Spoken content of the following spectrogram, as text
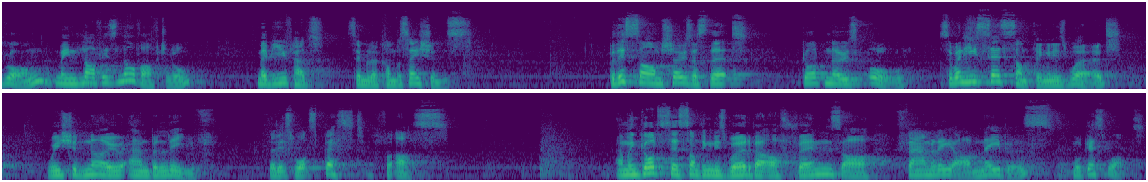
wrong. I mean, love is love after all. Maybe you've had similar conversations. But this psalm shows us that God knows all. So when he says something in his word, we should know and believe that it's what's best for us. And when God says something in His Word about our friends, our family, our neighbours, well, guess what?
